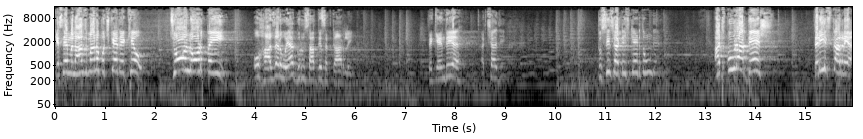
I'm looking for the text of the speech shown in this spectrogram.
ਕਿਸੇ ਮੁਲਾਜ਼ਮਾਂ ਨੂੰ ਪੁੱਛ ਕੇ ਦੇਖਿਓ, ਜੋ ਲੋੜ ਪਈ, ਉਹ ਹਾਜ਼ਰ ਹੋਇਆ ਗੁਰੂ ਸਾਹਿਬ ਦੇ ਸਤਕਾਰ ਲਈ। ਤੇ ਕਹਿੰਦੇ ਆ, ਅੱਛਾ ਜੀ, ਤੁਸੀਂ ਸਰਟੀਫਿਕੇਟ ਦੋਗੇ ਅੱਜ ਪੂਰਾ ਦੇਸ਼ ਤਾਰੀਫ ਕਰ ਰਿਹਾ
